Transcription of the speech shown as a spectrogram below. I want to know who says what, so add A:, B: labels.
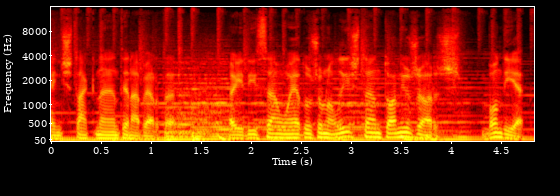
A: em destaque na Antena Aberta. A edição é do jornalista António Jorge. Bom dia.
